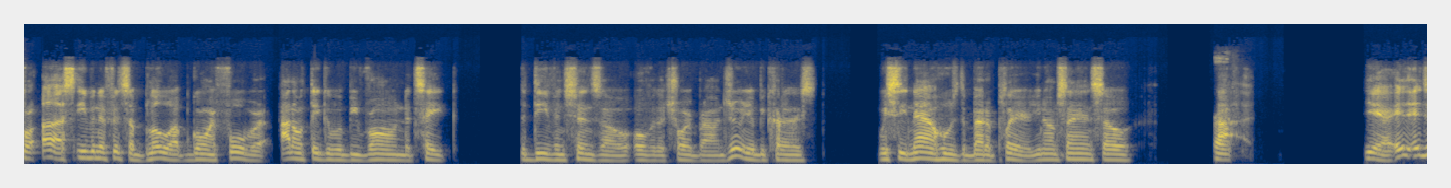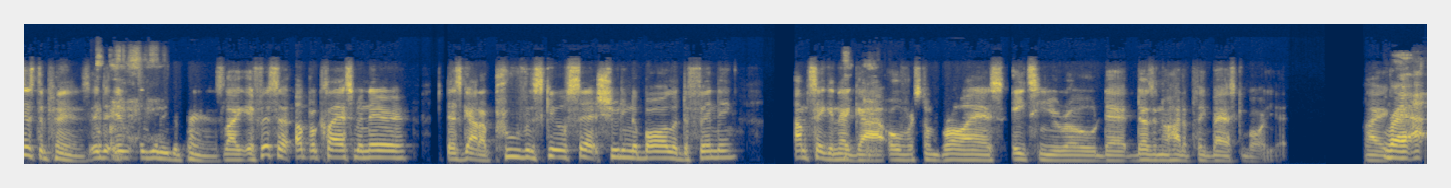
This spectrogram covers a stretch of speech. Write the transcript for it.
for us, even if it's a blow up going forward, I don't think it would be wrong to take the DiVincenzo over the Troy Brown Jr. because we see now who's the better player. You know what I'm saying? So, right. I, yeah, it, it just depends. It, it, it really depends. Like if it's an upperclassman there that's got a proven skill set shooting the ball or defending, I'm taking that guy over some raw ass 18 year old that doesn't know how to play basketball yet. Like, right. I,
